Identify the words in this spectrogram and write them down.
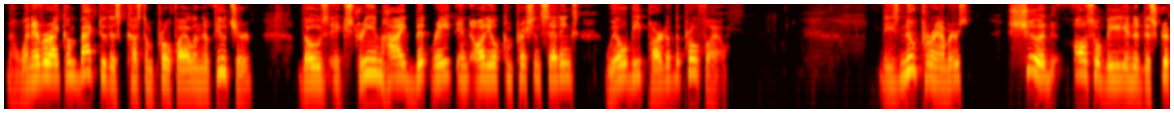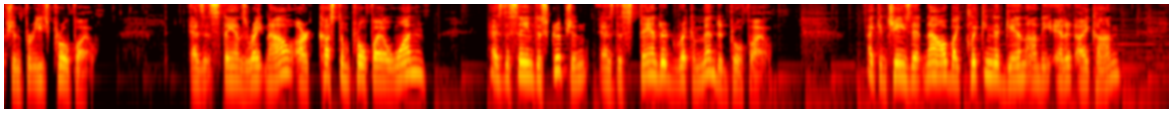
Now, whenever I come back to this custom profile in the future, those extreme high bit rate and audio compression settings will be part of the profile. These new parameters should also be in the description for each profile. As it stands right now, our custom profile 1 has the same description as the standard recommended profile. I can change that now by clicking again on the edit icon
